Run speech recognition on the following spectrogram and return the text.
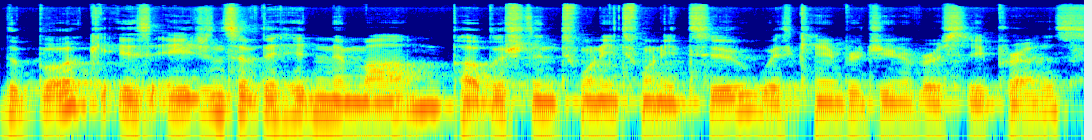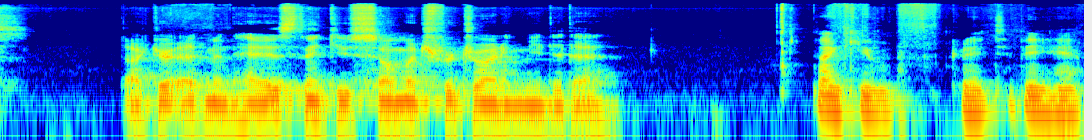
The book is Agents of the Hidden Imam, published in 2022 with Cambridge University Press. Dr. Edmund Hayes, thank you so much for joining me today. Thank you. Great to be here.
